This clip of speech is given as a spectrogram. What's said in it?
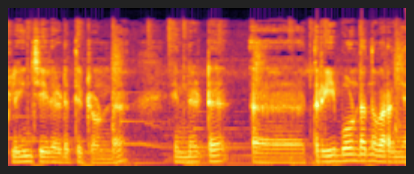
ക്ലീൻ ചെയ്തെടുത്തിട്ടുണ്ട്. എന്നിട്ട് ത്രീ ബോണ്ട് എന്ന് പറഞ്ഞ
